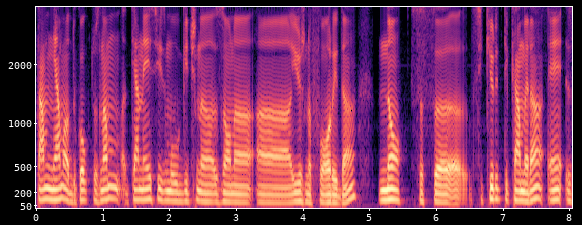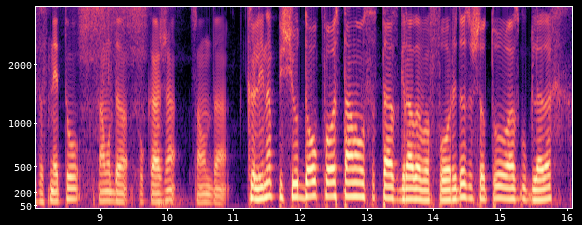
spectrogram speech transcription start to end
там няма, доколкото знам, тя не е сизмологична зона а, Южна Флорида, но с а, security камера е заснето, само да покажа, само да... Калина, пиши отдолу какво е станало с тази сграда в Флорида, защото аз го гледах.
